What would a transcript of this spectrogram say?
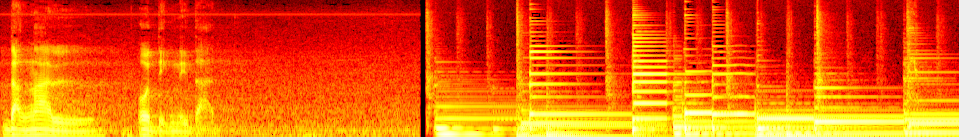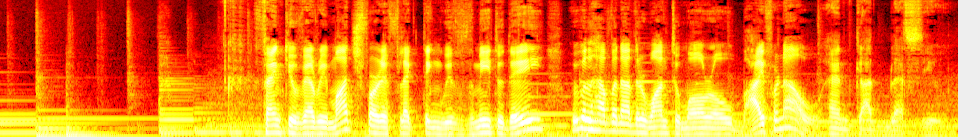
dangal o dignidad. Thank you very much for reflecting with me today. We will have another one tomorrow. Bye for now, and God bless you.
